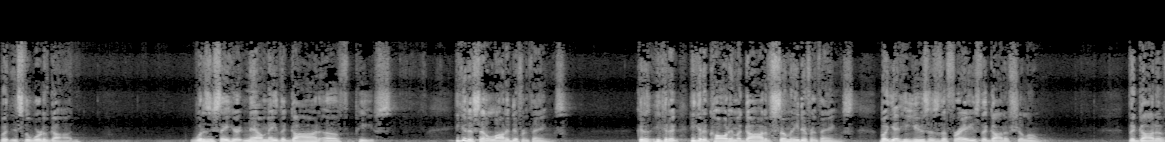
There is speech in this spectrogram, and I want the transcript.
but it's the Word of God. What does he say here? Now may the God of peace. He could have said a lot of different things. He could, have, he could have called him a God of so many different things, but yet he uses the phrase the God of shalom. The God of,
